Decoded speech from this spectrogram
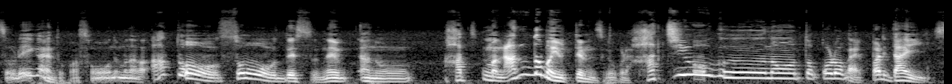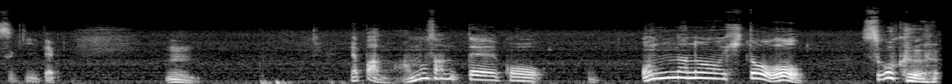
それ以外のとこはそうでもなかあと、そうですね。あの、はまあ、何度も言ってるんですけど、これ、八王具のところがやっぱり大好きで。うん。やっぱあの、安野さんって、こう、女の人をすごく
